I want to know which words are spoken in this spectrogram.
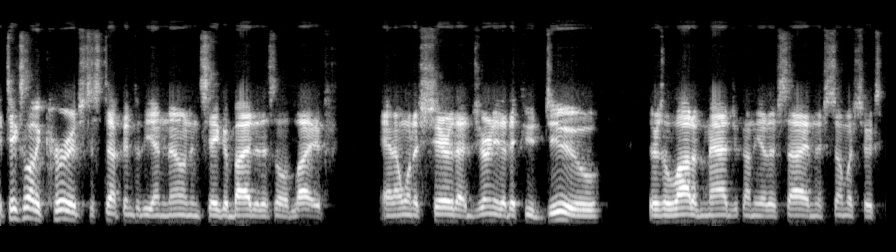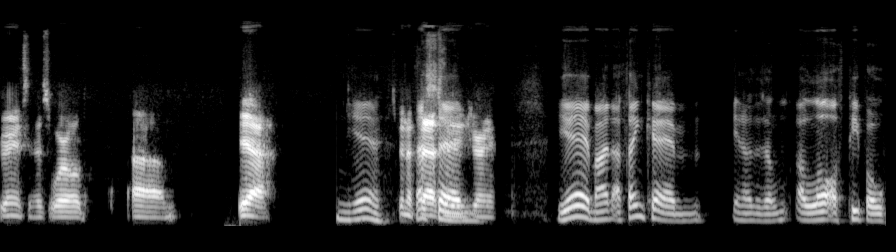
it takes a lot of courage to step into the unknown and say goodbye to this old life. And I want to share that journey that if you do, there's a lot of magic on the other side and there's so much to experience in this world. Um, yeah. Yeah. It's been a fascinating um, journey. Yeah, man. I think um, you know, there's a, a lot of people,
